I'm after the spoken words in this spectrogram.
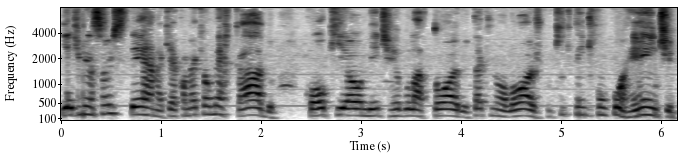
e a dimensão externa, que é como é que é o mercado, qual que é o ambiente regulatório, tecnológico, o que, que tem de concorrente,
